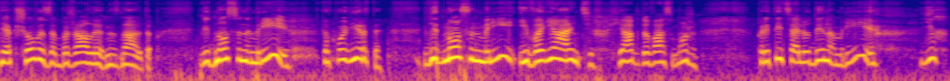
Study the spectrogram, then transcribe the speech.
якщо ви забажали, не знаю, там відносини мрії, то повірте, відносин мрії і варіантів, як до вас може прийти ця людина мрії, їх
